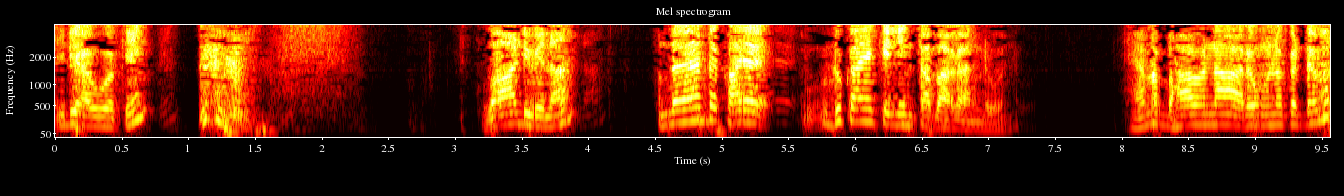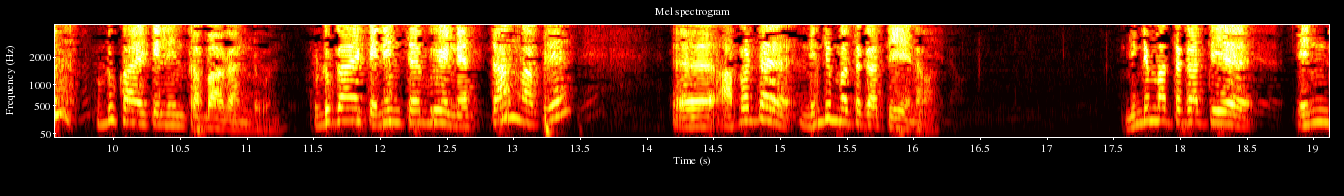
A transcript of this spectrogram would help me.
ඉරියව්වකින් වාඩි වෙලා හොඳට කය උඩුකය කෙලින් තබා ගන්න ඕනේ. හැම භාවනා අරමුණකටම උඩුකය කෙලින් තබා ගන්න ඕනේ. උඩුකය කෙලින් තැබුවේ නැත්නම් අපේ අපට නිදිමත ගතිය එනවා. නිදිමත ගතිය එන්න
